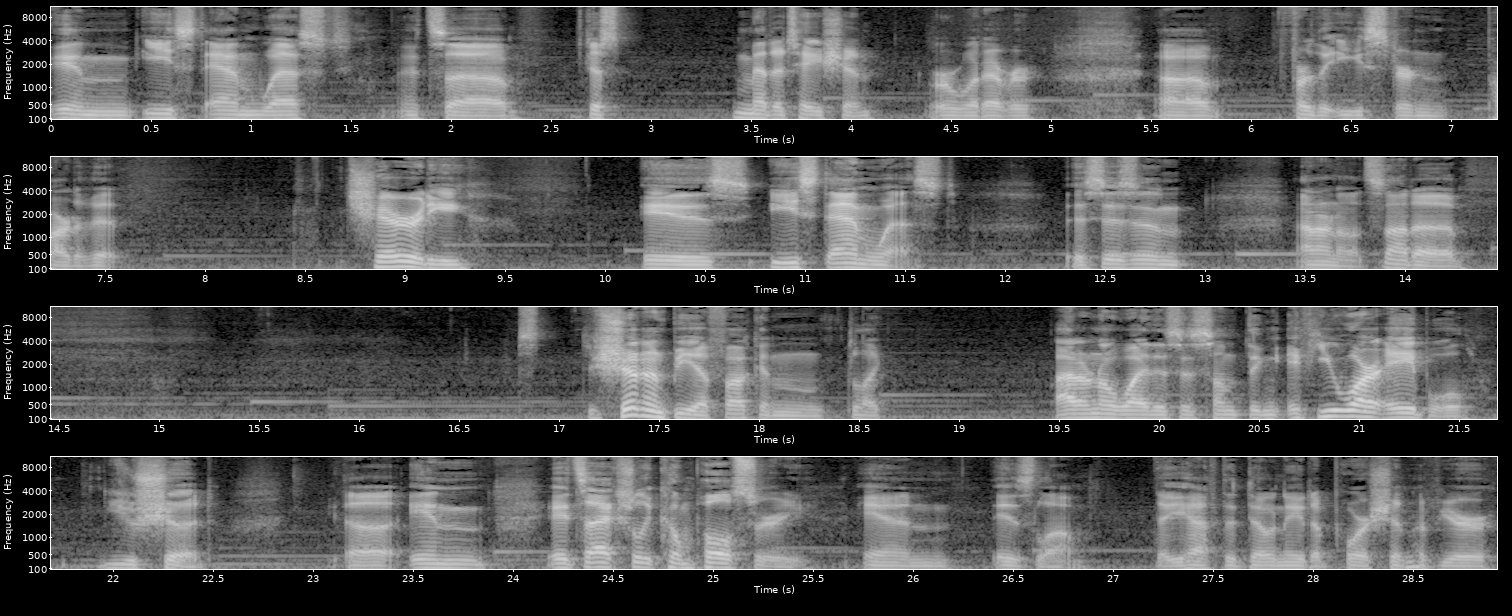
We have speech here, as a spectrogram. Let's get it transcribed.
in East and West. It's uh, just meditation or whatever uh, for the Eastern part of it charity is east and west. This isn't. I don't know. It's not a. It shouldn't be a fucking like. I don't know why this is something. If you are able, you should. Uh, in it's actually compulsory in Islam that you have to donate a portion of your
